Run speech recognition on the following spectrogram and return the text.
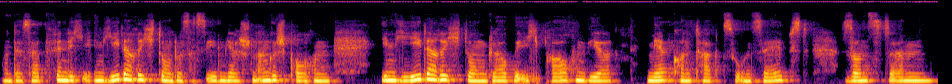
Und deshalb finde ich in jeder Richtung, du hast es eben ja schon angesprochen, in jeder Richtung, glaube ich, brauchen wir mehr Kontakt zu uns selbst. Sonst ähm,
